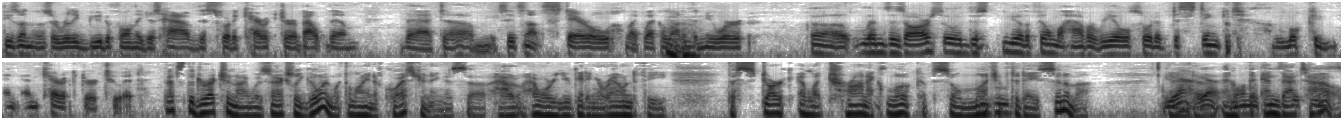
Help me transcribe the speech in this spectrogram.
these lenses are really beautiful, and they just have this sort of character about them that um, it's it's not sterile like like a lot of the newer uh, lenses are. So this you know the film will have a real sort of distinct look and, and, and character to it. That's the direction I was actually going with the line of questioning is uh, how how are you getting around the the stark electronic look of so much of today's cinema? Yeah, and, uh, yeah, it's going and, with and that's with how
